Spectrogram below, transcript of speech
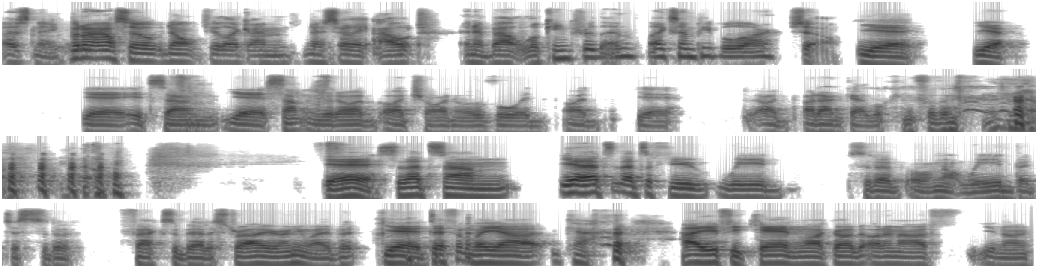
a snake. But I also don't feel like I'm necessarily out and about looking for them like some people are. So Yeah. Yeah. Yeah. It's um yeah, something that I I try to avoid. I yeah. I, I don't go looking for them. no, no. yeah. So that's um yeah, that's that's a few weird sort of or not weird, but just sort of facts about Australia anyway. But yeah, definitely uh hey, if you can, like I, I don't know if you know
